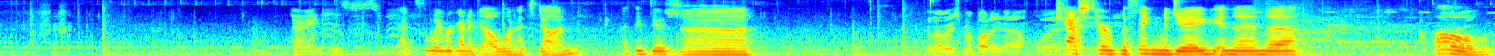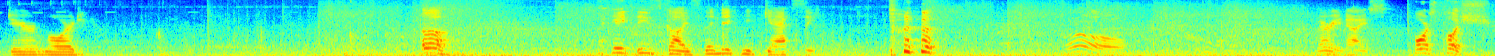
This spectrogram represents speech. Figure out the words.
again. Alright, this- that's the way we're gonna go when it's done. I think there's, uh... Gonna lose my body now. Whey. caster thingamajig, and then, uh... Oh, dear lord. Ugh. I hate these guys. They make me gassy. Oh! Very nice. Force push.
